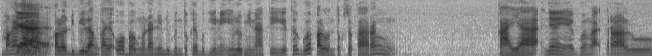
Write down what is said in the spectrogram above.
Makanya Ya. kalau kalau dibilang kayak wah bangunan ini bentuknya begini Illuminati gitu, gua kalau untuk sekarang kayaknya ya gua nggak terlalu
